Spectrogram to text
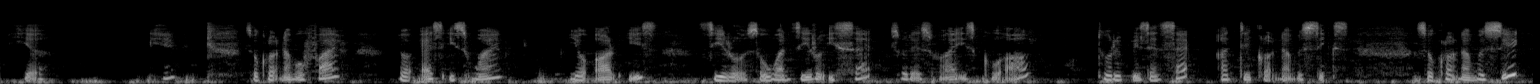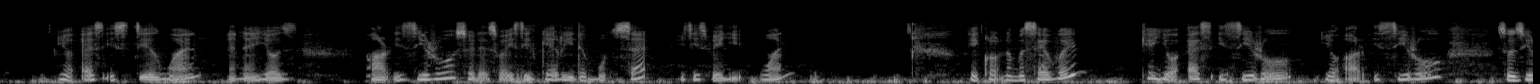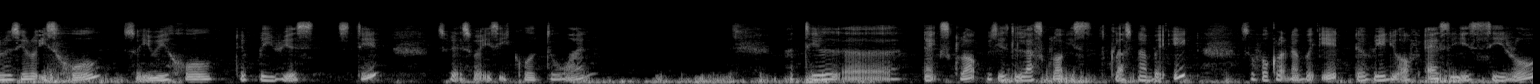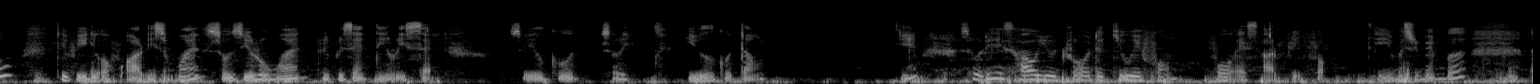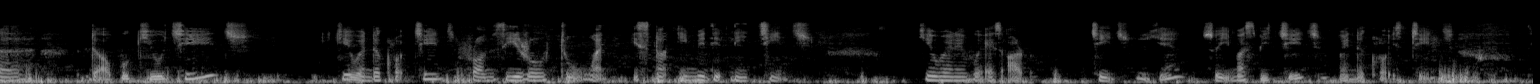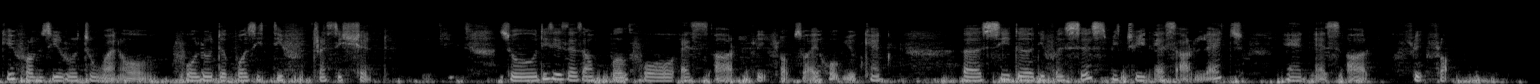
here. Okay. So clock number 5 your s is 1 your r is 0 so one zero is set. So that's why it's go up to represent set until clock number 6 so clock number 6 your s is still 1 and then your r is 0 so that's why you still carry the mode set which is value 1 okay clock number 7 okay your s is 0 your r is 0 so 0 0 is whole so it will hold the previous state. So that's why it's equal to 1 until uh, next clock which is the last clock is class number 8 so for clock number 8 the value of s is 0 the value of r is 1 so 0 1 representing reset. So you'll go sorry you will go down. Okay? So this is how you draw the q waveform for sr flip-flop okay you must remember uh, the output q change okay when the clock change from 0 to 1 it's not immediately change okay whenever sr change okay? So it must be changed when the clock is changed. Okay from 0 to 1 or follow the positive transition. So this is example for SR flip-flop. So I hope you can uh, see the differences between SR latch and SR flip-flop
